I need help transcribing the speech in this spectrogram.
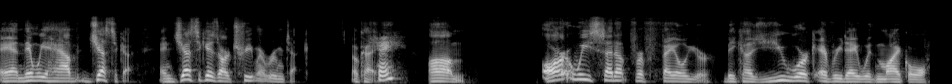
And then we have Jessica, and Jessica is our treatment room tech. Okay. Okay. Um, are we set up for failure because you work every day with Michael,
